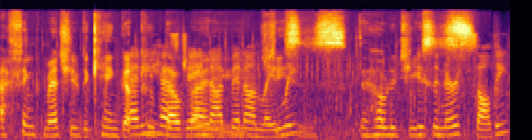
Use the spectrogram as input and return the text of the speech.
I think Matthew the King got Eddie, pooped has out Jay by not been on lately? Jesus, the holy Jesus. Is the nurse salty?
